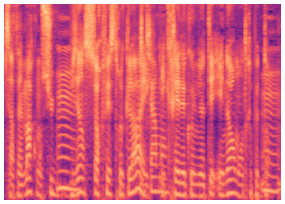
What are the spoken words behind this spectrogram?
certaines marques ont su Mm. bien surfer ce truc-là et créer des communautés énormes en très peu de temps. Mm.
